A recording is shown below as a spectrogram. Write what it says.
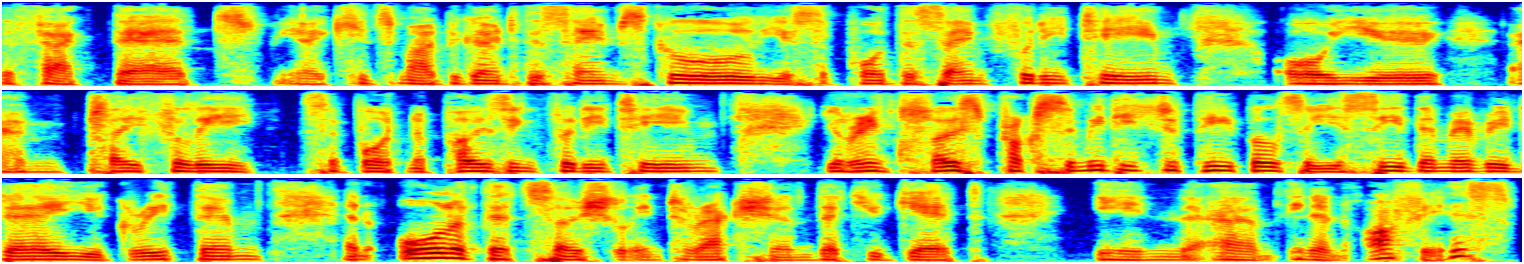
the fact that, you know, kids might be going to the same school, you support the same footy team, or you um, playfully support an opposing footy team. You're in close proximity to people, so you see them every day, you greet them, and all of that social interaction that you get in, um, in an office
